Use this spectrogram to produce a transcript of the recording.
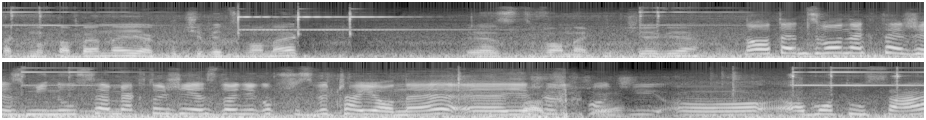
tak notabene, jak u Ciebie dzwonek. Jest dzwonek u Ciebie. No ten dzwonek też jest minusem, jak ktoś nie jest do niego przyzwyczajony, e, jeżeli Patrzcie. chodzi o, o motusa.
